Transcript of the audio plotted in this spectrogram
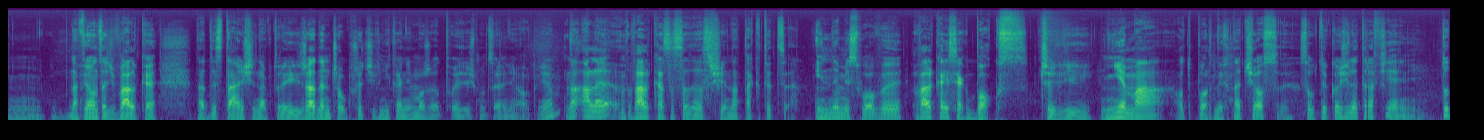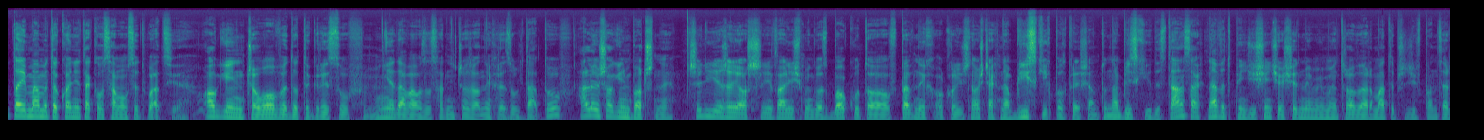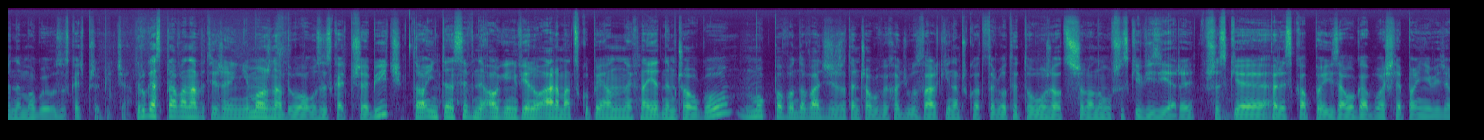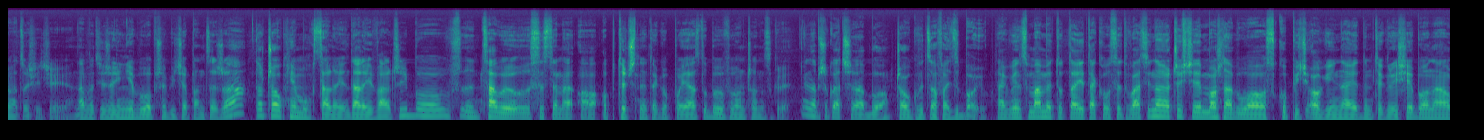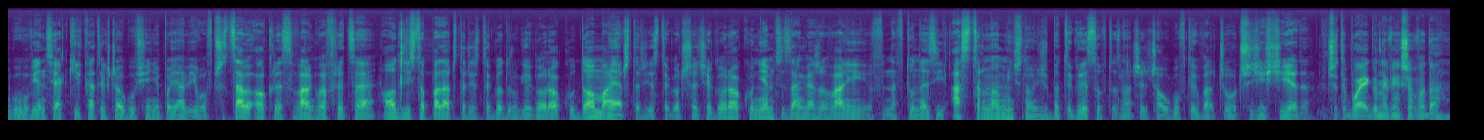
nawiązać walkę na dystansie, na której żaden czołg przeciwnika nie może odpowiedzieć mu celnie ogniem. No ale walka zasada się na taktyce. Innymi słowy, walka jest jak boks, czyli nie ma odpornych na ciosy, są tylko źle trafieni. Tutaj mamy dokładnie taką samą sytuację. Ogień czołowy do tygrysów nie dawał zasadniczo żadnych rezultatów, ale już ogień boczny, czyli jeżeli ostrzeliwaliśmy go z boku, to w pewnych okolicznościach na bliskich, podkreślam to, na bliskich dystansach, nawet 57 mm armaty przeciwpancerne mogły uzyskać przebicia. Druga sprawa, nawet jeżeli nie można było uzyskać przebić, to intensywny ogień wielu armat skupionych na jednym czołgu mógł powodować, że ten czołg wychodził z walki na przykład z tego tytułu, że odstrzelono mu wszystkie wizjery, wszystkie peryskopy i załoga była ślepa i nie wiedziała, co się dzieje. Nawet jeżeli nie było przebicia pancerza, to czołg nie mógł dalej, dalej walczyć, bo cały system e- optyczny tego pojazdu był wyłączony z gry. I na przykład trzeba było czołg wycofać z boju. Tak więc mamy tutaj taką sytuację. No i oczywiście można było skupić ogień na jednym tygrysie, bo na ogół więcej jak kilka tych czołgów się nie pojawiło. Przez cały okres walk w Afryce, od listopada 1942 roku do maja 1943 roku, Niemcy zaangażowali w, w Tunezji astronomiczną liczbę tygrysów, to znaczy czołgów tych walczyło 31. Czy to była jego największa wada?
